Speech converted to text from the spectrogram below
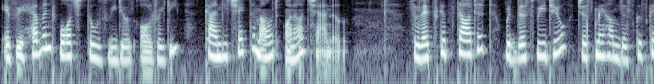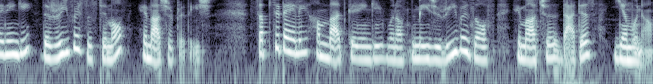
If you haven't watched those videos already, kindly check them out on our channel. So let's get started with this video जिसमें हम डिस्कस करेंगे the river system of Himachal Pradesh सबसे पहले हम बात करेंगे one of the major rivers of Himachal that is Yamuna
